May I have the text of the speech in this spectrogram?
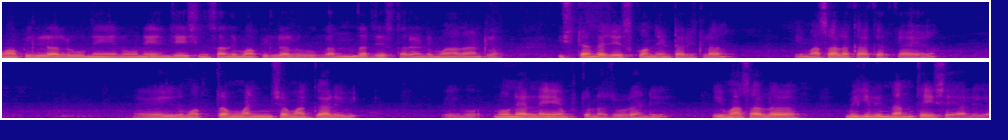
మా పిల్లలు నేను నేను చేసిన సంది మా పిల్లలు అందరు చేస్తారండి మా దాంట్లో. ఇష్టంగా చేసుకొని తింటారు ఇట్లా. ఈ మసాలా కాకరకాయ. ఇది మొత్తం మంచిగా మగ్గాలి ఇవి. ఇగో నూనెలనే వేపుతున్నా చూడండి. ఈ మసాలా మిగిలిందంతా వేసేయాలి ఇక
